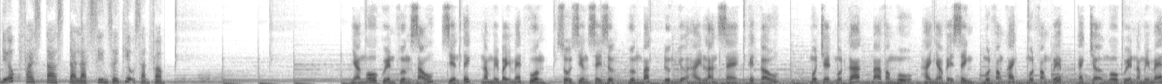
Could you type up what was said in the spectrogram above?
Địa ốc Firestars Đà Lạt xin giới thiệu sản phẩm. Nhà Ngô Quyền phường 6, diện tích 57m2, sổ riêng xây dựng, hướng Bắc, đường nhựa hai làn xe, kết cấu. Một trệt một gác, 3 phòng ngủ, hai nhà vệ sinh, một phòng khách, một phòng bếp, cách chợ Ngô Quyền 50m,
